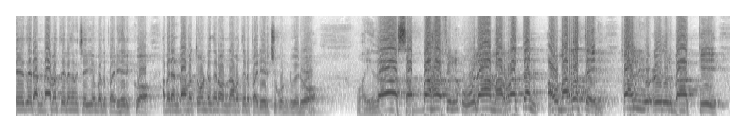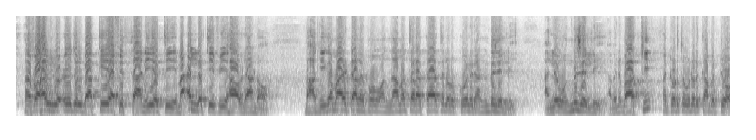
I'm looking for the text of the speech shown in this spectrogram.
ചെയ്ത് രണ്ടാമത്തേൽ ഇങ്ങനെ ചെയ്യുമ്പോൾ അത് പരിഹരിക്കുവോ? അപ്പൊ രണ്ടാമത്തെ കൊണ്ട് ഇങ്ങനെ ഒന്നാമത്തേൽ പരിഹരിച്ചു കൊണ്ടുവരുമോ ഉലാണ്ടോ. ഭാഗികമായിട്ടാണ് ഇപ്പം ഒന്നാമത്തെ റക്കായത്തിൽ റുക്കൂൽ രണ്ട് ചെല്ലി അല്ലെ ഒന്ന് ചെല്ലി. അവന് ബാക്കി മറ്റോടത്ത് വീടെടുക്കാൻ പറ്റുമോ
